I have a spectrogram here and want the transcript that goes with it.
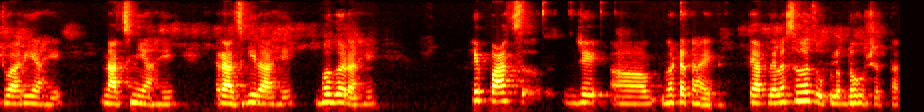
ज्वारी आहे नाचणी आहे राजगिरा आहे भगर आहे. हे पाच जे घटक आहेत ते आपल्याला सहज उपलब्ध होऊ शकतात.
